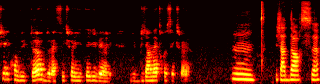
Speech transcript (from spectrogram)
fil conducteur de la sexualité libérée du bien-être sexuel. Mmh, J'adore ça.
